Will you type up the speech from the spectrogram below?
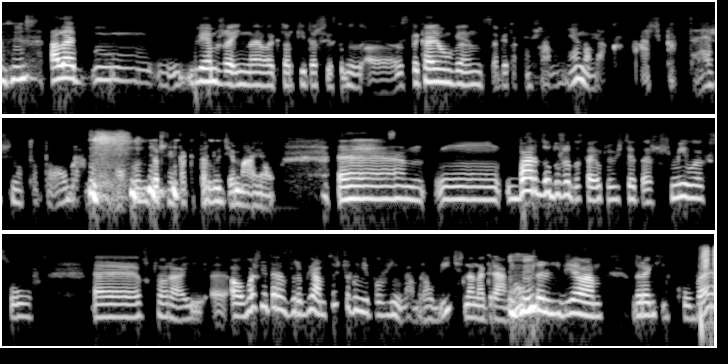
mhm. ale mm, wiem, że inne lektorki też się z tym e, stykają, więc sobie tak myślałam, nie no jak Kaśka też, no to dobra, no to widocznie tak te ludzie mają. Mm, bardzo dużo dostaję oczywiście też miłych słów, e, wczoraj. O, właśnie teraz zrobiłam coś, czego nie powinnam robić na nagraniu, mhm. czyli wzięłam do ręki kubek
